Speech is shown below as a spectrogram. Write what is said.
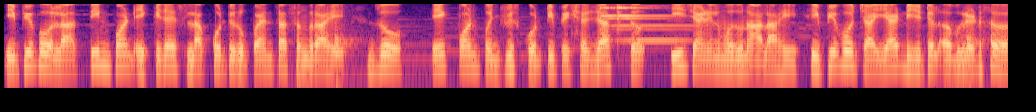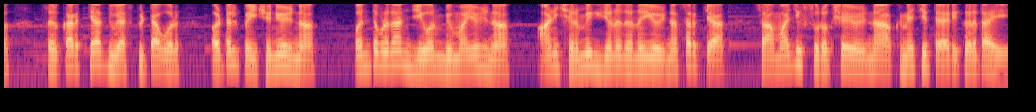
ई पी एफ ओला तीन पॉईंट एक्केचाळीस लाख कोटी रुपयांचा संग्रह आहे जो एक पॉईंट पंचवीस कोटीपेक्षा जास्त ई चॅनेलमधून आला आहे. ई पी ओच्या या डिजिटल अपग्रेडसह सरकार त्याच व्यासपीठावर अटल पेन्शन योजना पंतप्रधान जीवन विमा योजना आणि श्रमिक जनधन योजनासारख्या सामाजिक सुरक्षा योजना आखण्याची तयारी करत आहे.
